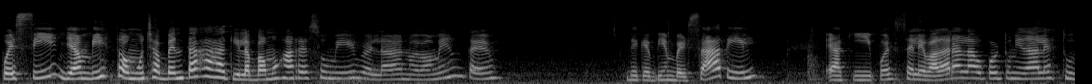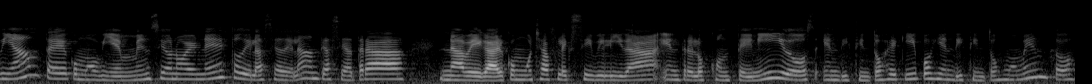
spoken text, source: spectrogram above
Pues sí, ya han visto muchas ventajas, aquí las vamos a resumir, ¿verdad? Nuevamente, de que es bien versátil. Aquí pues se le va a dar a la oportunidad al estudiante, como bien mencionó Ernesto, de ir hacia adelante, hacia atrás, navegar con mucha flexibilidad entre los contenidos en distintos equipos y en distintos momentos.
